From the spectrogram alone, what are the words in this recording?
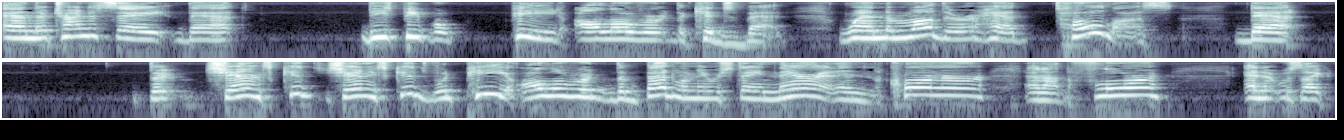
And they're trying to say that these people peed all over the kid's bed when the mother had told us that the Shannon's kids, Shannon's kids would pee all over the bed when they were staying there and in the corner and on the floor. And it was like,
